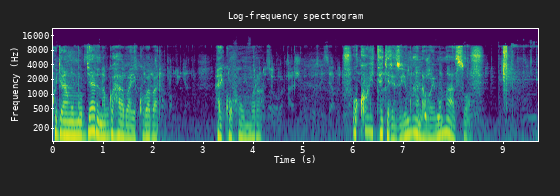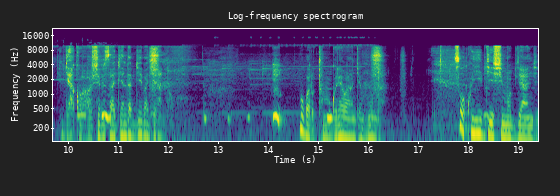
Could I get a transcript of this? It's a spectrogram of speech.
Kugira ngo umubyare nabwo habaye kubabara ariko humura uko witegereza uyu mwana wawe mu maso ibyakubabaje bizagenda byibagirana. Ubaruta umugore wanjye nkunda. Soko y'ibyishimo byanjye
